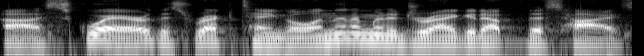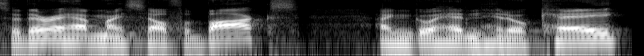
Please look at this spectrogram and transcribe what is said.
uh, square, this rectangle, and then I'm going to drag it up this high. So there I have myself a box. I can go ahead and hit OK.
